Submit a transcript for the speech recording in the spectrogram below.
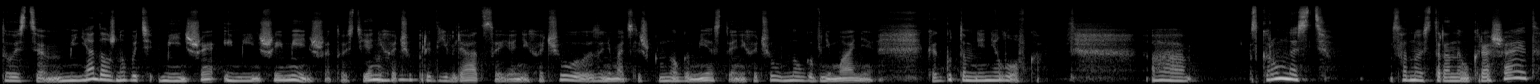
то есть э, меня должно быть меньше и меньше и меньше. То есть я не mm-hmm. хочу предъявляться, я не хочу занимать слишком много места, я не хочу много внимания, как будто мне неловко. А, скромность с одной стороны, украшает,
